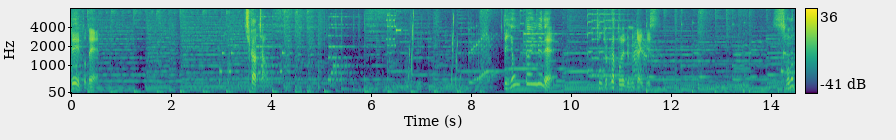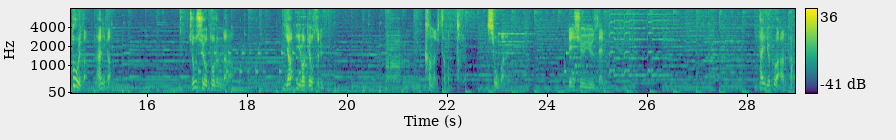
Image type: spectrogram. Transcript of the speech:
デートでチカちゃんで4回目で金徳が取れるみたいです。その通りだ。何が？女子を取るんだないや言い訳をする。かなり下がった。しょうがない。練習優先。体力はあるから。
